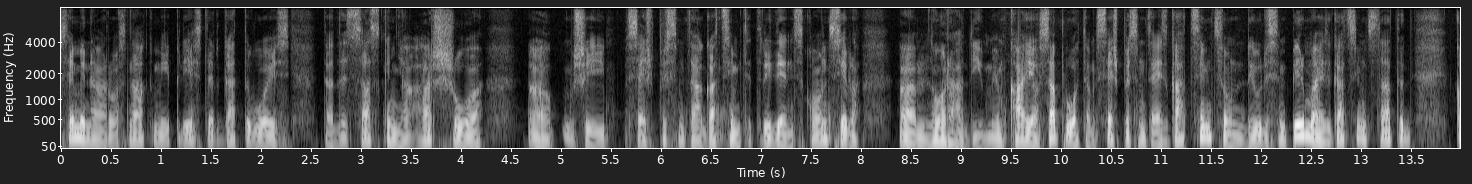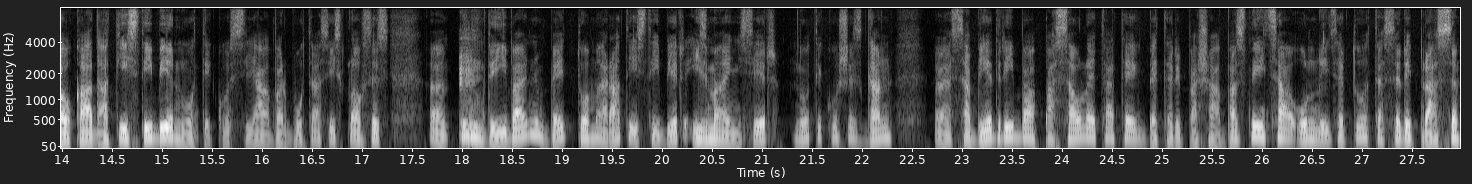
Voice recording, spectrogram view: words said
semināros nākamie priesteri gatavojas tad saskaņā ar šo šī 16. gadsimta tridienas koncila um, norādījumiem. Kā jau saprotam, 16. gadsimts un 21. gadsimts tātad kaut kāda attīstība ir notikusi. Jā, varbūt tās izklausas uh, dīvaini, bet tomēr attīstība ir, izmaiņas ir notikušas gan uh, sabiedrībā, pasaulē tā teikt, bet arī pašā baznīcā, un līdz ar to tas arī prasa,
